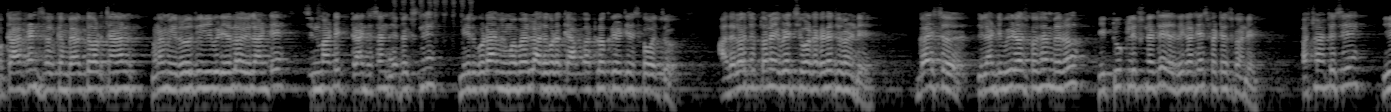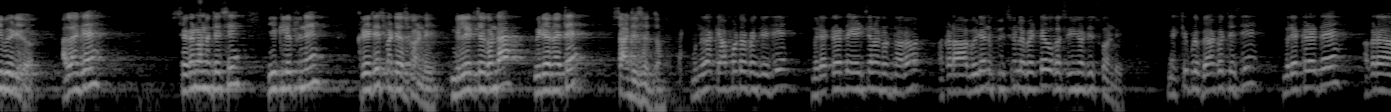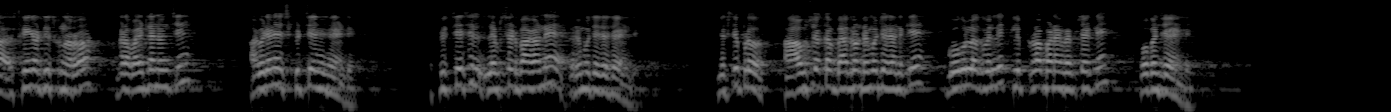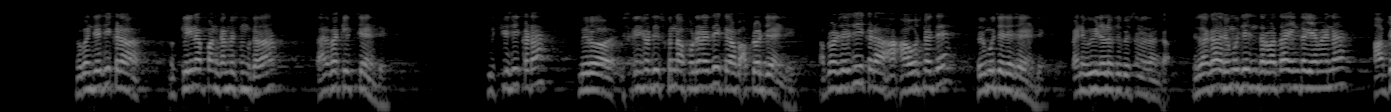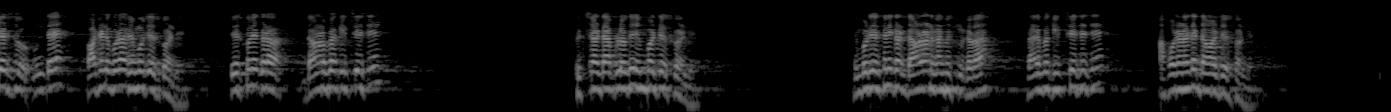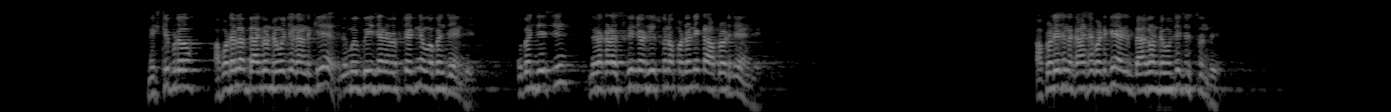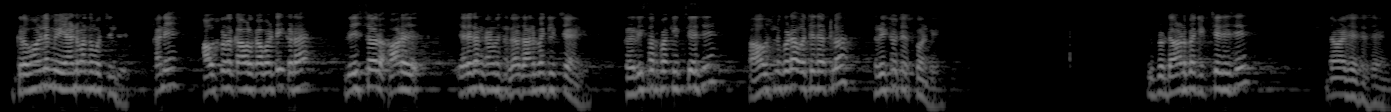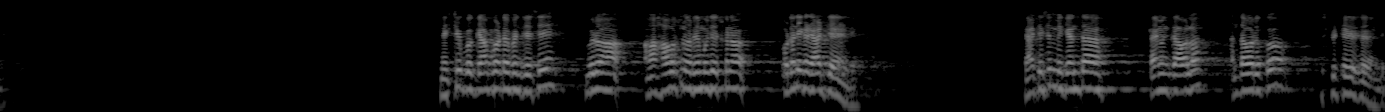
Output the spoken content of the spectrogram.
Okay friends welcome back to our channel. మనం ఈ రోజు ఈ వీడియోలో ఇలాంటి సినిమాటిక్ ట్రాన్సాక్షన్ ఎఫెక్ట్స్ని మీరు కూడా మీ మొబైల్లో అది కూడా క్యాప్ కట్లో క్రియేట్ చేసుకోవచ్చు. అది ఎలా చెప్తానో ఈ వీడియో అయితే చూడండి. గైస్ ఇలాంటి వీడియోస్ కోసం మీరు ఈ టూ క్లిప్స్ని అయితే రికార్డ్ చేసి పెట్టేసుకోండి. ఫస్ట్ వన్ వచ్చేసి ఈ వీడియో అలాగే సెకండ్ వన్ వచ్చేసి ఈ క్లిప్స్ని క్రియేట్ చేసి పెట్టేసుకోండి. మీరు లేట్ చేయకుండా వీడియోని అయితే స్టార్ట్ చేసేద్దాం. ముందుగా క్యాప్ ఫోటో ఓపెన్ చేసి మీరు ఎక్కడైతే ఎడిట్ చేయాలనుకుంటున్నారో అక్కడ ఆ వీడియోని ఫుల్ పెట్టి ఒక స్క్రీన్ షాట్ తీసుకోండి. నెక్స్ట్ ఇప్పుడు బ్యాక్ వచ్చేసి మీరు ఎక్కడైతే అక్కడ స్క్రీన్ షాట్ తీసుకున్నారో అక్కడ వైట్ లైన్ నుంచి ఆ వీడియోని స్ప్లిట్ చేసేసేయండి. స్ప్లిట్ చేసి లెఫ్ట్ సైడ్ భాగాన్ని రిమూవ్ చేసేసేయండి. నెక్స్ట్ ఇప్పుడు ఆ హౌస్ యొక్క బ్యాక్గ్రౌండ్ రిమూవ్ చేయడానికి గూగుల్లోకి వెళ్ళి క్లిప్ డ్రాప్ అనే వెబ్సైట్ని ఓపెన్ చేయండి. ఓపెన్ చేసి ఇక్కడ క్లీనప్ అని కనిపిస్తుంది కదా దానిపై క్లిక్ చేయండి. క్లిక్ చేసి ఇక్కడ మీరు స్క్రీన్ షాట్ తీసుకున్న ఫోటో అనేది ఇక్కడ అప్లోడ్ చేయండి. అప్లోడ్ చేసి ఇక్కడ ఆ హౌస్ని అయితే రిమూవ్ చేసేసేయండి. పైన వీడియోలో చూపిస్తున్న విధంగా. ఇలాగా రిమూవ్ చేసిన తర్వాత ఇంకా ఏమైనా ఆబ్జెక్ట్స్ ఉంటే వాటిని కూడా రిమూవ్ చేసుకోండి. చేసుకుని ఇక్కడ డౌన్లోడ్పై క్లిక్ చేసి పిక్సెల్ ట్యాప్లోకి ఇంపోర్ట్ చేసుకోండి. ఇంపోర్ట్ చేసుకొని ఇక్కడ డౌన్లోడ్ కనిపిస్తుంది కదా? దానిపై క్లిక్ చేసేసి ఆ ఫోటోని అయితే డౌన్లోడ్ చేసుకోండి. నెక్స్ట్ ఇప్పుడు ఆ ఫోటోలో బ్యాక్గ్రౌండ్ రిమూవ్ చేయడానికి రిమూవ్ బీజ్ అనే వెబ్సైట్ని ఓపెన్ చేయండి. ఓపెన్ చేసి మీరు అక్కడ స్క్రీన్ షాట్ తీసుకున్న ఫోటోని ఇక్కడ అప్లోడ్ చేయండి. అప్లోడ్ చేసిన కాసేపటికి అది బ్యాక్గ్రౌండ్ రిమూవ్ చేసి ఇస్తుంది. ఇక్కడ ఓన్లీ మీ హ్యాండ్ మాత్రం వచ్చింది. కానీ హౌస్ కూడా కావాలి కాబట్టి ఇక్కడ రిజిస్టర్ ఆర్ ఏదైనా కనిపిస్తుంది కదా దానిపై క్లిక్ చేయండి. ఇక్కడ రిజిస్టర్ పై క్లిక్ చేసి ఆ హౌస్ని కూడా వచ్చేటట్లు రిజిస్టర్ చేసుకోండి. ఇప్పుడు డౌన్పై క్లిక్ చేసేసి డౌన్లోడ్ చేసేసేయండి. నెక్స్ట్ ఇప్పుడు క్యాప్ కోట్ ఓపెన్ చేసి మీరు ఆ- ఆ హౌస్ను రిమూవ్ చేసుకున్న ఫోటోని ఇక్కడ యాడ్ చేయండి. యాడ్ చేసి మీకు ఎంత టైమింగ్ కావాలో అంతవరకు స్ప్లిట్ చేసేయండి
